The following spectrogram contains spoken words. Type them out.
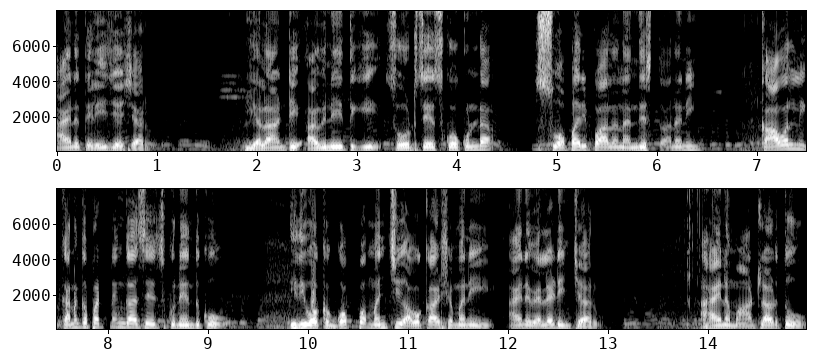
ఆయన తెలియజేశారు. ఎలాంటి అవినీతికి చోటు చేసుకోకుండా స్వపరిపాలన అందిస్తానని కావలిని కనకపట్నంగా చేసుకునేందుకు ఇది ఒక గొప్ప మంచి అవకాశమని ఆయన వెల్లడించారు. ఆయన మాట్లాడుతూ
